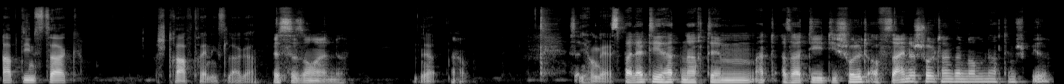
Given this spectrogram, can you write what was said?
ab Dienstag Straftrainingslager. Bis Saisonende. Ja. Ja. Junge. Spalletti hat nach dem, hat, also hat die, die Schuld auf seine Schultern genommen nach dem Spiel.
